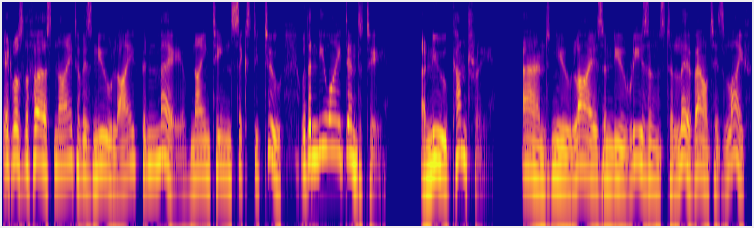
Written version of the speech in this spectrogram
It was the first night of his new life in May of 1962, with a new identity, a new country, and new lies and new reasons to live out his life,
